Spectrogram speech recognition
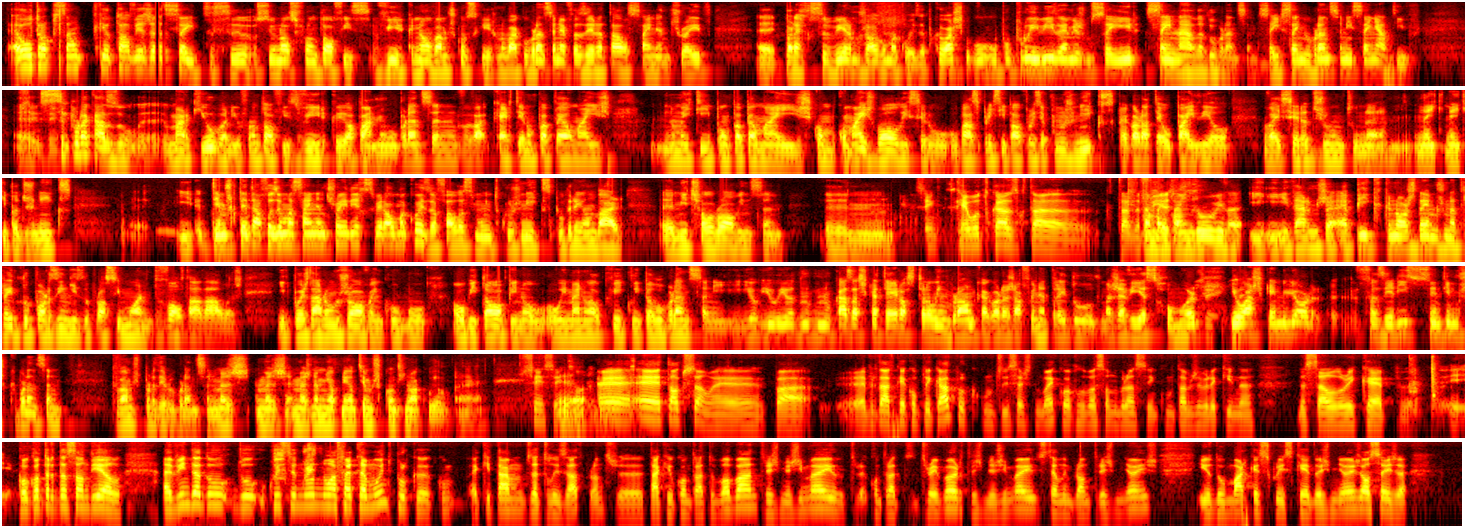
A outra opção que eu talvez aceite, se, se o nosso front office vir que não vamos conseguir renovar com o Brunson, é fazer a tal sign and trade eh, para recebermos alguma coisa, porque eu acho que o, o proibido é mesmo sair sem nada do Brunson, sair sem o Brunson e sem ativos. Eh, Sim, sim. Se por acaso eh, Mark Cuban e o front office vir que opa, no Brunson vai- quer ter um papel mais numa equipa, um papel mais com, com mais bola e ser o, o base principal, por exemplo, nos Knicks, que agora até o pai dele vai ser adjunto na, na, na equipa dos Knicks. E temos que tentar fazer uma sign and trade e receber alguma coisa. Fala-se muito que os Knicks poderiam dar eh, Mitchell Robinson, um, Sim, que é outro caso que está na também está em agent. dúvida, e, e- dar-nos a, a pique que nós demos na trade do Porzingis do próximo ano de volta a Dallas, e depois dar um jovem como o Obi Toppin ou o Emmanuel Quickley pelo Brunson, e, eu, eu, eu, no caso acho que até era o Sterling Brown, que agora já foi na trade do Wood, mas havia esse rumor, Sim. eu acho que é melhor fazer isso, sentirmos que Brunson que vamos perder o Brunson, mas, mas, mas na minha opinião temos que continuar com ele. Eh, Sim, sim. É, É, é tal questão. É, pá, é verdade que é complicado, porque, como tu disseste bem, com a renovação do Brunson, como estamos a ver aqui na, na salary cap, com a contratação dele, a vinda do, do Christian não, afeta muito, porque aqui está muito desatualizado. Pronto, está aqui o contrato do Boban, 3 milhões e meio, o contrato do Trey Burke, 3 milhões e meio, Sterling Brown, 3 milhões, e o do Marcus Chris, que é 2 milhões. Ou seja,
